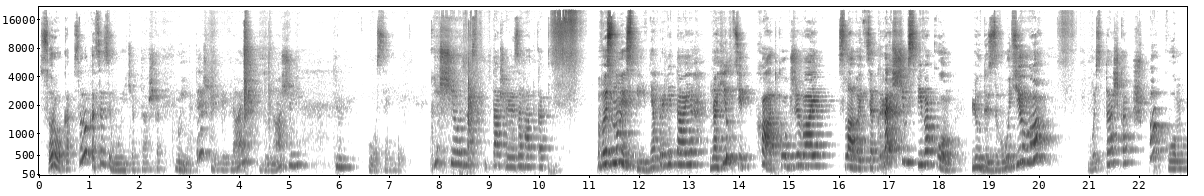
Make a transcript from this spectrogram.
Сорока. Сорока це зимуюча пташка. Ми її теж прикріпляємо до нашої осені. І ще одна пташ... е, загадка. Весною з півдня прилітає, на гілці хатку обживає, славиться кращим співаком. Люди звуть його. Ось пташка шпаком.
